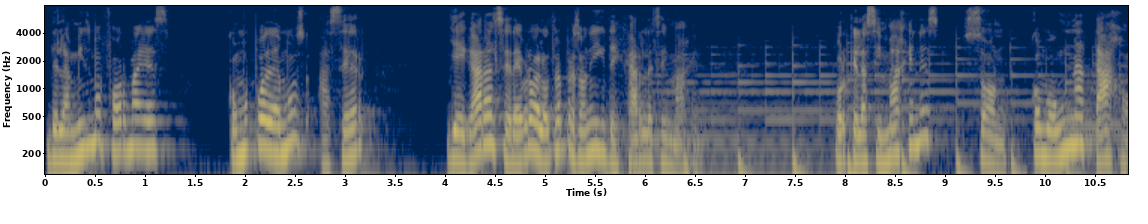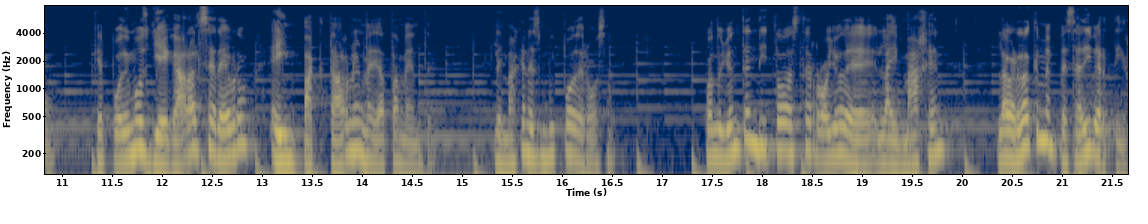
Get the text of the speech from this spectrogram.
De la misma forma es cómo podemos hacer llegar al cerebro de la otra persona y dejarle esa imagen. Porque las imágenes son como un atajo que podemos llegar al cerebro e impactarlo inmediatamente. La imagen es muy poderosa. Cuando yo entendí todo este rollo de la imagen, la verdad que me empecé a divertir.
